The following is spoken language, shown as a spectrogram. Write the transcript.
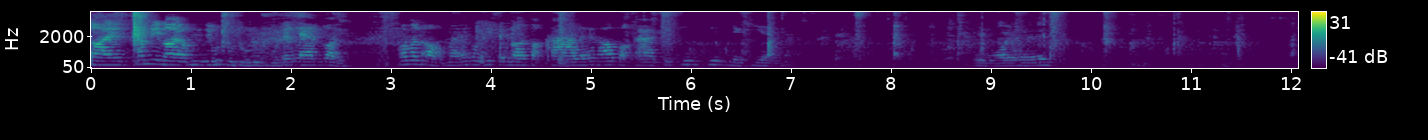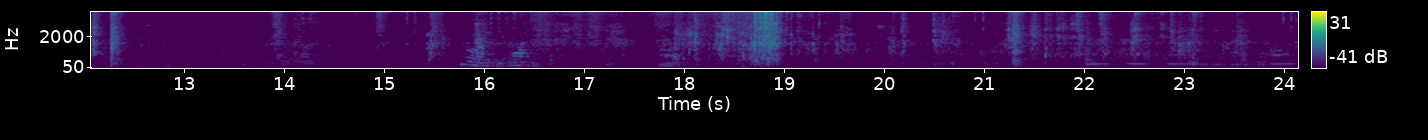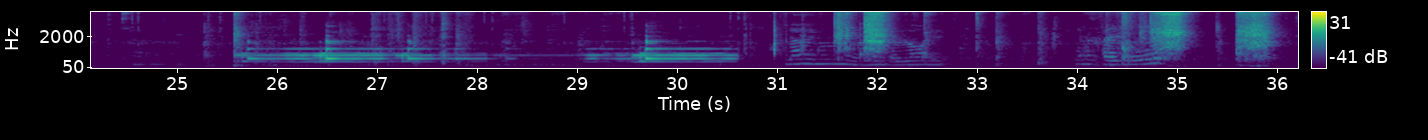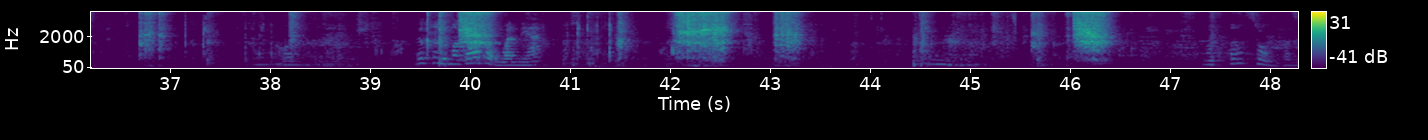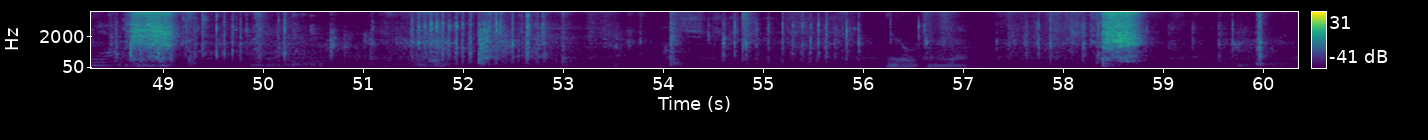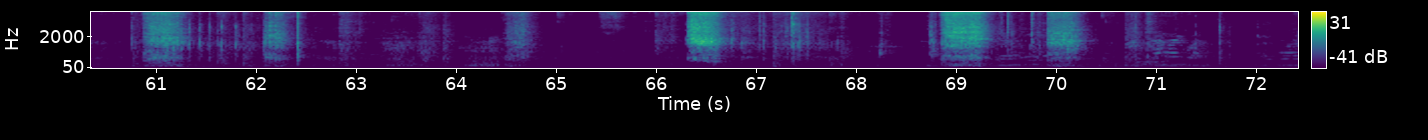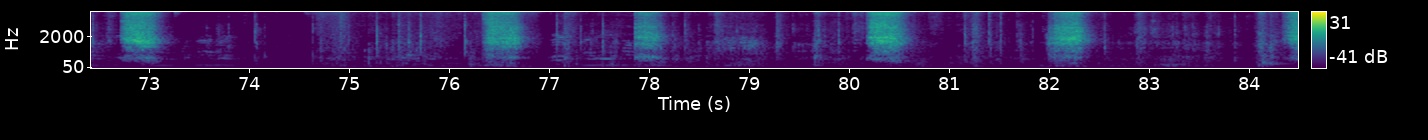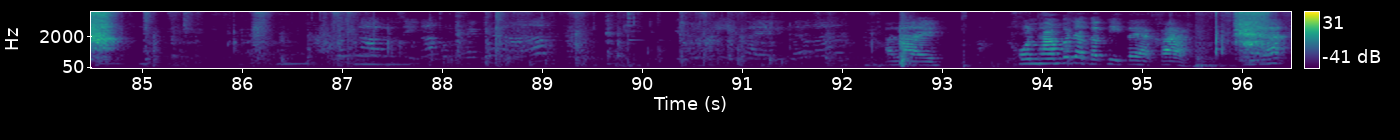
รอย ถ้ามีรอยเอานิ้วถูถูถูแรงๆก่อนว่ามันออกไหมบางทีเป็นรอยปากกาเลยให้เขาเอาปากกาจิ้มจิ้มจิ้มเขียนๆนะโอ้ยเลยหนูดีมาก นไปเลยก็คือมันก็ส่งวันเนี้ยมันต้องส่งวันเนี้ยไม่รู้ทำอะไร อะไร คนทำก็จะสติแตกค่ะอย่างเงี้ยกูก็จะ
